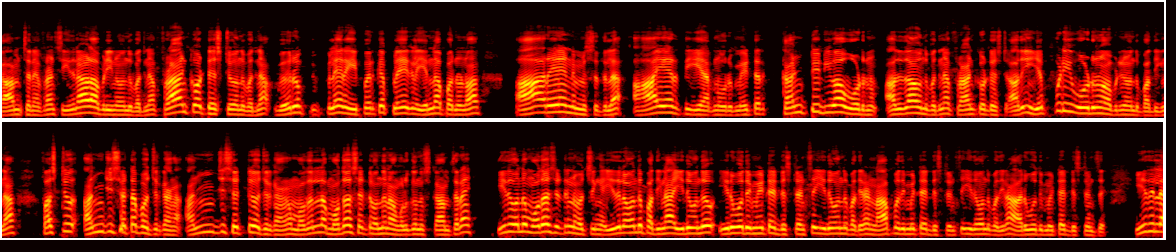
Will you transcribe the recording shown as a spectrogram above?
காமிச்சிறேன் ஃப்ரெண்ட்ஸ் இதனால் அப்படின்னு வந்து பார்த்தீங்கன்னா ஃப்ரான்கோ டெஸ்ட் வந்து பார்த்தீங்கன்னா வெறும் பிளேயர் இப்போ இருக்க பிளேயர்களை என்ன பண்ணணும்னா ஆறே நிமிஷத்தில் ஆயிரத்தி இரநூறு மீட்டர் கண்டினியூவாக ஓடணும். அதுதான் வந்து பார்த்தீங்கன்னா ஃப்ரான்கோ டெஸ்ட். அதையும் எப்படி ஓடணும் அப்படின்னு வந்து பார்த்தீங்கன்னா ஃபஸ்ட்டு அஞ்சு செட்டப் வச்சுருக்காங்க. அஞ்சு செட்டு வச்சுருக்காங்க. முதல்ல முதல் செட்டு வந்து நான் உங்களுக்கு வந்து காமிச்சிடறேன் இது வந்து முதல் செட்டுன்னு வச்சுங்க. இதில் வந்து பார்த்தீங்கன்னா இது வந்து இருபது மீட்டர் டிஸ்டன்ஸு இது வந்து பார்த்தீங்கன்னா நாற்பது மீட்டர் டிஸ்டன்ஸு இது வந்து பார்த்தீங்கன்னா அறுபது மீட்டர் டிஸ்டன்ஸு இதில்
